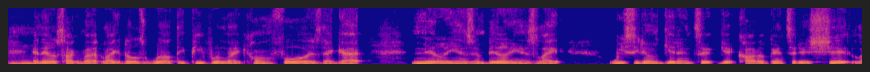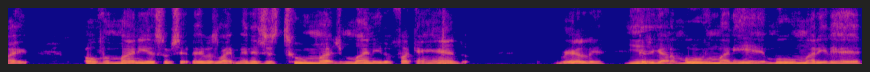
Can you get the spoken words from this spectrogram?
Mhm. and they was talking about like those wealthy people like on Forbes that got millions and billions. Like we see them get into get caught up into this shit like over money or some shit. They was like, man, it's just too much money to fucking handle. Really? yeah, Because you got to move money here, move money there,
